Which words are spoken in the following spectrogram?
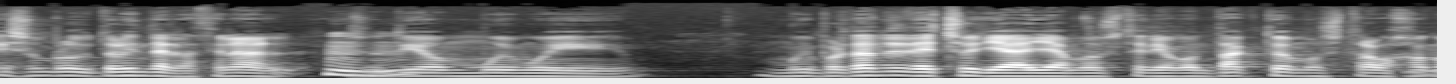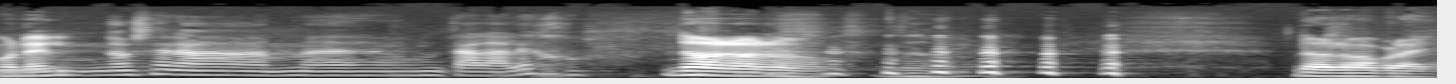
Es un productor internacional. Es un tío muy, muy, muy importante. De hecho, ya, ya hemos tenido contacto, hemos trabajado con él. No será eh, un tal Alejo. No, no, no. No, no, no va por ahí.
